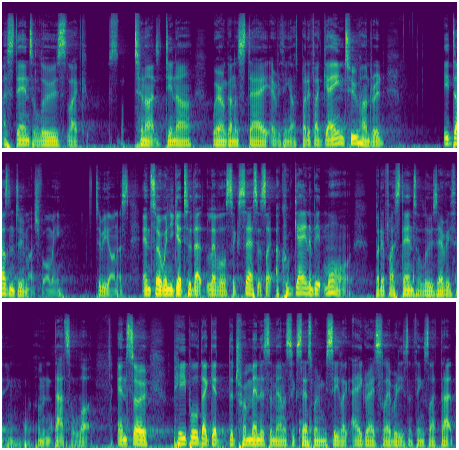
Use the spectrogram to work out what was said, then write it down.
i stand to lose like tonight's dinner, where I'm going to stay, everything else. But if I gain 200, it doesn't do much for me. To be honest. And so when you get to that level of success, it's like I could gain a bit more, but if I stand to lose everything, I mean that's a lot. And so people that get the tremendous amount of success when we see like A grade celebrities and things like that,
